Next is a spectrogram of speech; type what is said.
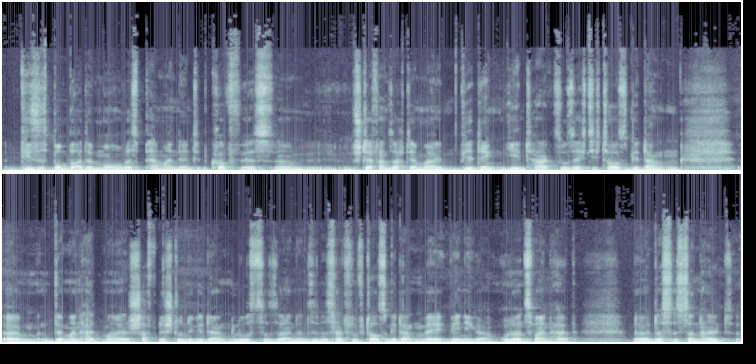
dieses Bombardement, was permanent im Kopf ist. Ne? Stefan sagt ja mal, wir denken jeden Tag so 60.000 Gedanken. Ähm, und wenn man halt mal schafft, eine Stunde gedankenlos zu sein, dann sind es halt 5.000 Gedanken we weniger oder zweieinhalb. Ne? Das ist dann halt äh,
